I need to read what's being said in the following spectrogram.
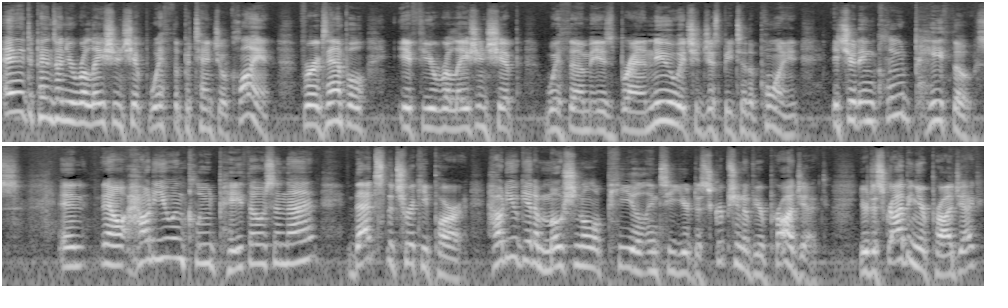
and it depends on your relationship with the potential client. For example, if your relationship with them is brand new, it should just be to the point. It should include pathos. And now, how do you include pathos in that? That's the tricky part. How do you get emotional appeal into your description of your project? You're describing your project,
